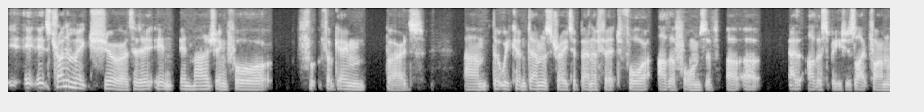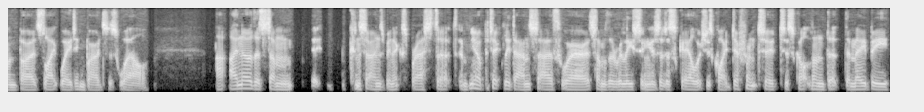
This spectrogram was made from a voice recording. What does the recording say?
it, it's trying to make sure that in in managing for for, for game birds um, that we can demonstrate a benefit for other forms of uh, uh, other species like farmland birds, like wading birds as well. I know there's some eh, concerns been expressed that, you know, particularly down south where some of the releasing is at a scale which is quite different to, to Scotland, that there may be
